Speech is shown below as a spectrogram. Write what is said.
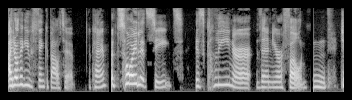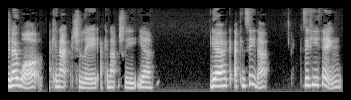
I don't think you think about it. Okay, a toilet seat is cleaner than your phone. Mm. Do you know what? I can actually. I can actually. Yeah. Yeah, I can see that. Because if you think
